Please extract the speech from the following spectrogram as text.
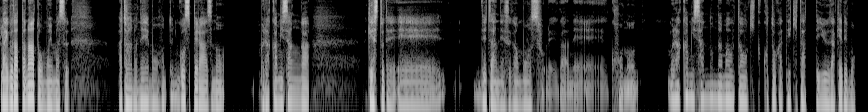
ライブだったなと思います。あとあのねもう本当にゴスペラーズの村上さんがゲストで、えー、出たんですがもうそれがねこの村上さんの生歌を聴くことができたっていうだけでも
